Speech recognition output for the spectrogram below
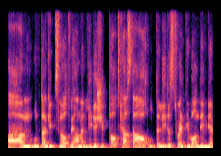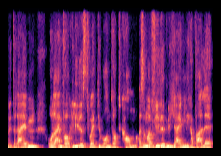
Ähm, und dann gibt's noch, wir haben einen Leadership-Podcast auch unter Leaders21, den wir betreiben, oder einfach leaders21.com. Also man findet mich eigentlich auf alle,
